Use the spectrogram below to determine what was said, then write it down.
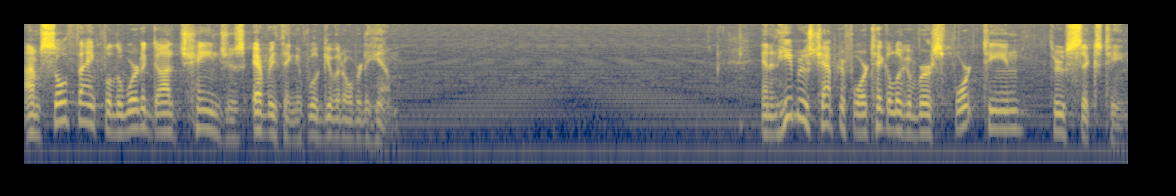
I'm so thankful the Word of God changes everything if we'll give it over to Him. And in Hebrews chapter 4, take a look at verse 14 through 16.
